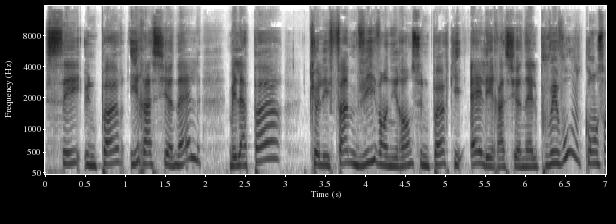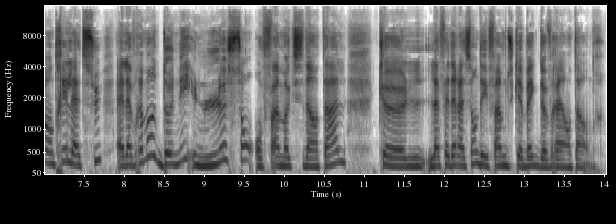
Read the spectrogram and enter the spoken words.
c'est une peur irrationnelle, mais la peur que les femmes vivent en Iran, c'est une peur qui, elle, est rationnelle. Pouvez-vous vous concentrer là-dessus? Elle a vraiment donné une leçon aux femmes occidentales que la Fédération des femmes du Québec devrait entendre.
